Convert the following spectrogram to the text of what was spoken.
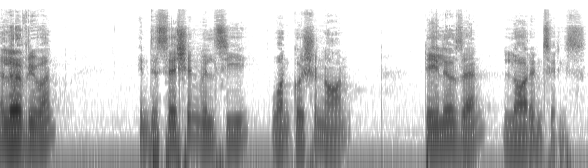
Hello everyone. In this session we'll see one question on Taylor's and Laurent's series.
